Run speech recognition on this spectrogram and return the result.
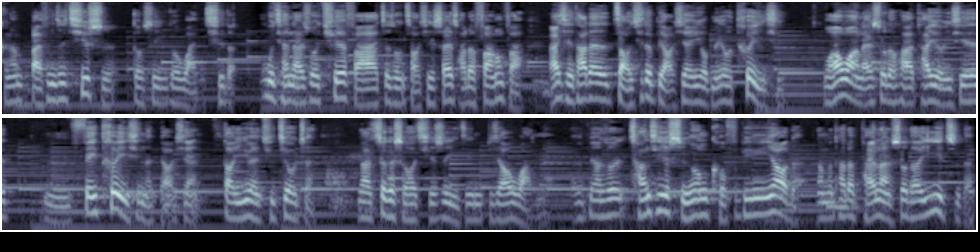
可能百分之七十都是一个晚期的。目前来说，缺乏这种早期筛查的方法，而且它的早期的表现又没有特异性。往往来说的话，它有一些嗯非特异性的表现，到医院去就诊，那这个时候其实已经比较晚了。呃，比方说长期使用口服避孕药的，那么它的排卵受到抑制的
